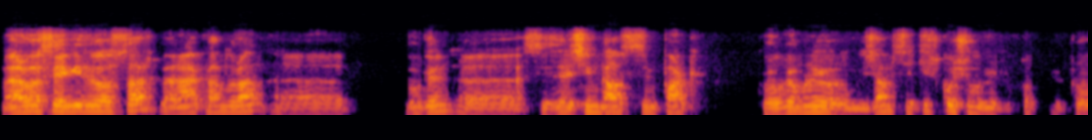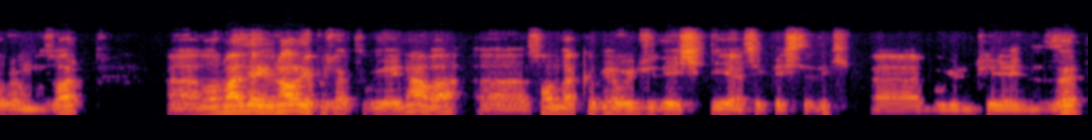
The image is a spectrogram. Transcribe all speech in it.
Merhaba sevgili dostlar, ben Hakan Duran. Ee, Bugün e, sizler için Gulfstream Park programını yorumlayacağım. 8 koşulu bir, programımız var. Ee, Normalde Yunan yapacaktı bu yayını ama e, son dakika bir oyuncu değişikliği gerçekleştirdik. E, Bugünkü yayınınızı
